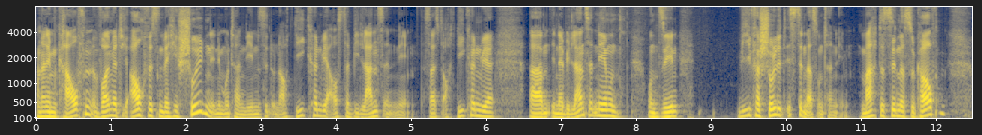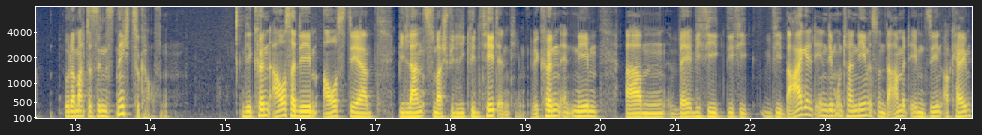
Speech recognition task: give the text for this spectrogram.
Unternehmen kaufen, wollen wir natürlich auch wissen, welche Schulden in dem Unternehmen sind und auch die können wir aus der Bilanz entnehmen. Das heißt, auch die können wir ähm, in der Bilanz entnehmen und, und sehen, wie verschuldet ist denn das Unternehmen? Macht es Sinn, das zu kaufen oder macht es Sinn, es nicht zu kaufen? Wir können außerdem aus der Bilanz zum Beispiel die Liquidität entnehmen. Wir können entnehmen, ähm, wie, viel, wie, viel, wie viel Bargeld in dem Unternehmen ist und damit eben sehen, okay,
